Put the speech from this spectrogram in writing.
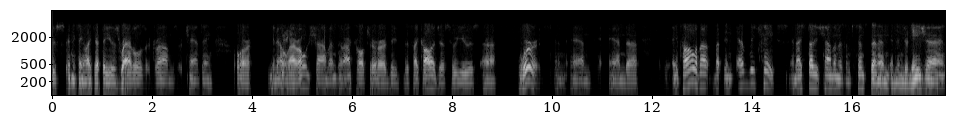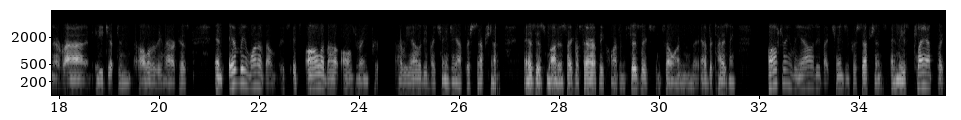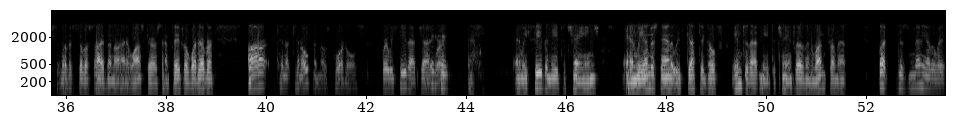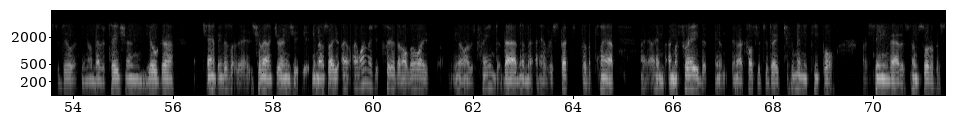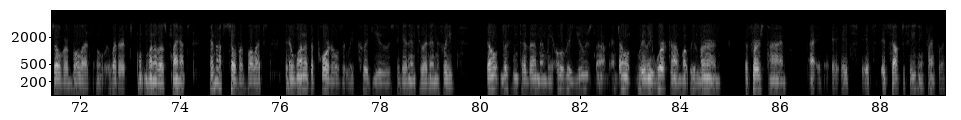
use anything like that. They use rattles or drums or chanting, or you know Right. our own shamans in our culture are the the psychologists who use uh, words and and and uh, it's all about but in every case and i studied shamanism since then in, in indonesia and iran and egypt and all over the americas and every one of them it's it's all about altering per, our reality by changing our perception as is modern psychotherapy, quantum physics, and so on, and advertising. Altering reality by changing perceptions. And these plants, like whether it's psilocybin or ayahuasca or San Pedro, whatever, are can can open those portals where we see that jaguar, mm-hmm. and we see the need to change, and we understand that we've got to go into that need to change rather than run from it. But there's many other ways to do it. You know, meditation, yoga, chanting. There's uh, shamanic journeys. You, you know, so I, I I want to make it clear that although I, you know, I was trained at that and I have respect for the plant, I, I'm I'm afraid that in in our culture today, too many people are seeing that as some sort of a silver bullet, whether it's one of those plants. They're not silver bullets. They're one of the portals that we could use to get into it. And if we don't listen to them and we overuse them and don't really work on what we learn the first time, it's it's it's self defeating, frankly.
